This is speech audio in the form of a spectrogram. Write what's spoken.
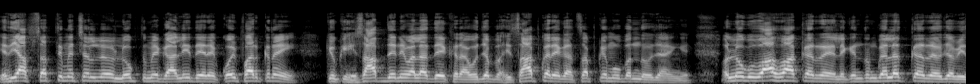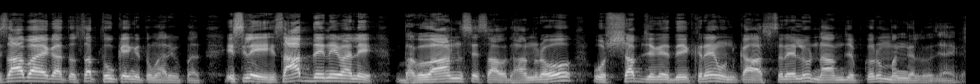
यदि आप सत्य में चल रहे हो, लोग तुम्हें गाली दे रहे कोई फ़र्क नहीं, क्योंकि हिसाब देने वाला देख रहा है। वो जब हिसाब करेगा, सबके मुँह बंद हो जाएँगे। और लोग वाह वाह कर रहे हैं, लेकिन तुम गलत कर रहे हो, जब हिसाब आएगा तो सब थूकेंगे तुम्हारे ऊपर। इसलिए हिसाब देने वाले भगवान से सावधान रहो, वो सब जगह देख रहे हैं, उनका आश्रय लो, नाम जप करो, मंगल हो जाएगा।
